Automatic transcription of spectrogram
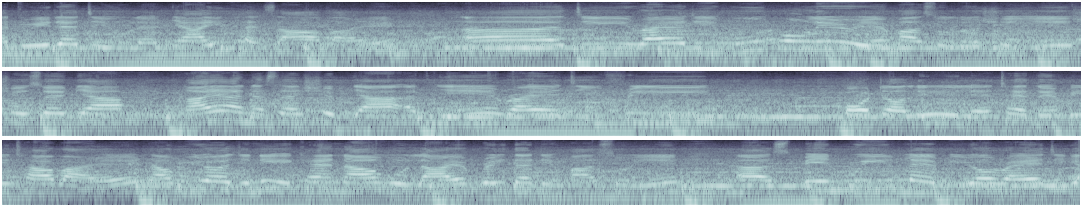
အတွေ့အကြုံတွေကိုလည်းအများကြီးခံစားရပါတယ်အာဒီ Riot ဘူးဖုန်းလေးတွေထဲမှာဆိုလို့ရှိရင်ရွှေဆွဲပြား928ပြားအပြင် Riot Free bottle လေးတွေလည်းထည့်သွင်းပေးထားပါတယ်။နောက်ပြီးတော့ယနေ့အခမ်းအနားကိုလာတဲ့ပရိသတ်တွေမှာဆိုရင်အဲ spin wheel လှည့်ပြီးတော့ Riot က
